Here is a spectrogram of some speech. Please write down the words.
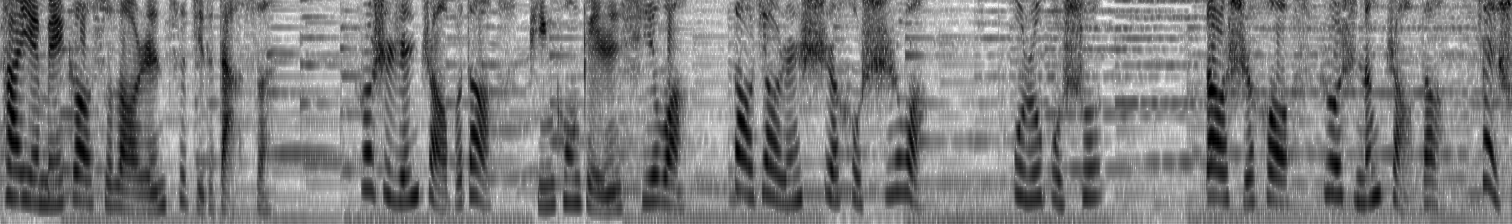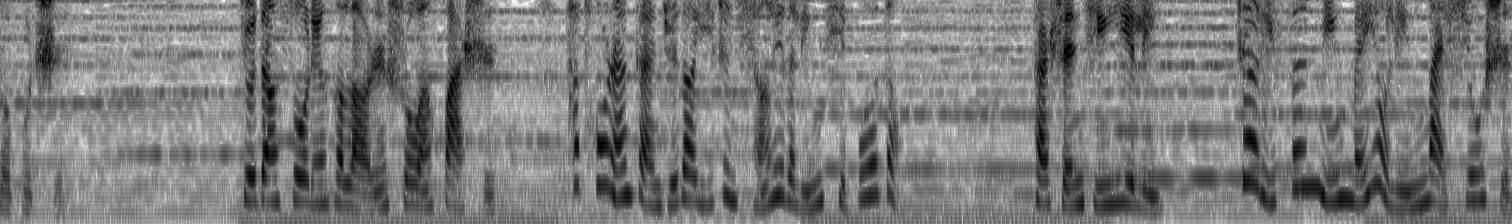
他也没告诉老人自己的打算。若是人找不到，凭空给人希望，倒叫人事后失望，不如不说。到时候若是能找到，再说不迟。就当苏玲和老人说完话时。他突然感觉到一阵强烈的灵气波动，他神情一凛，这里分明没有灵脉修饰，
